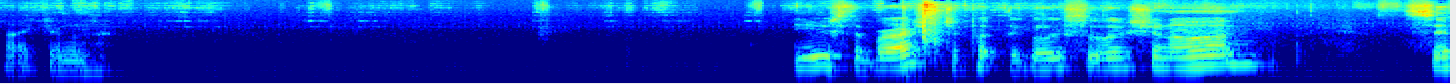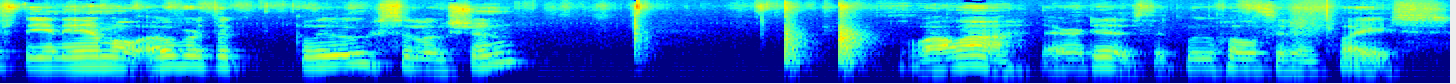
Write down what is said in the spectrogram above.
I can use the brush to put the glue solution on, sift the enamel over the glue solution. Voila, there it is. The glue holds it in place.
